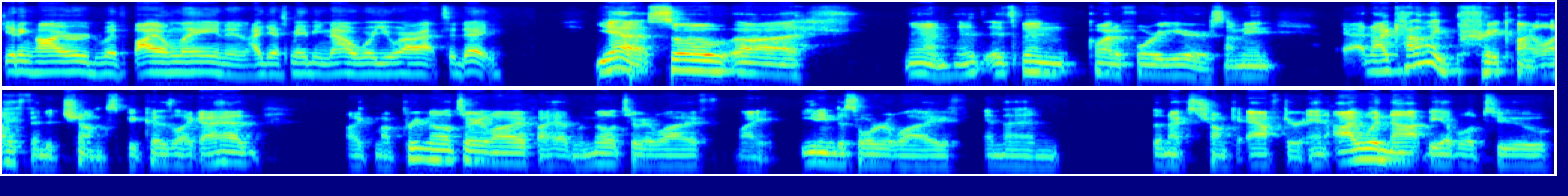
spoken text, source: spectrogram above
getting hired with BioLayne and I guess maybe now where you are at today? Yeah. So, uh, man, it, has been quite a four years. I mean, and I kind of like break my life into chunks because like I had like my pre-military life, I had my military life, my eating disorder life, and then the next chunk after. And I would not be able to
